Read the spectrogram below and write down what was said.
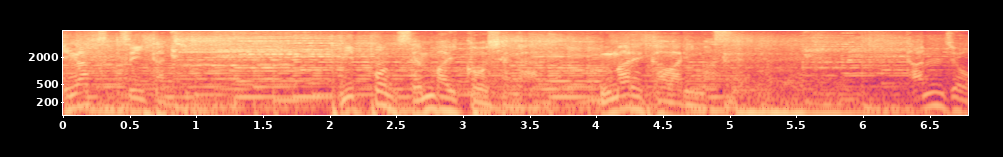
4月1日。日本専売公社が生まれ変わります。誕生。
